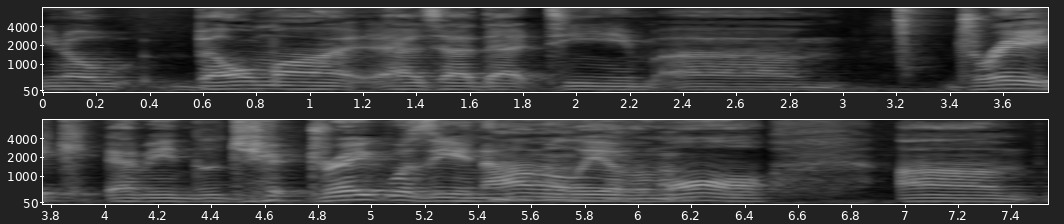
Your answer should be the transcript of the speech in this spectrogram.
You know belmont has had that team um, drake. I mean drake was the anomaly of them all. Um,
